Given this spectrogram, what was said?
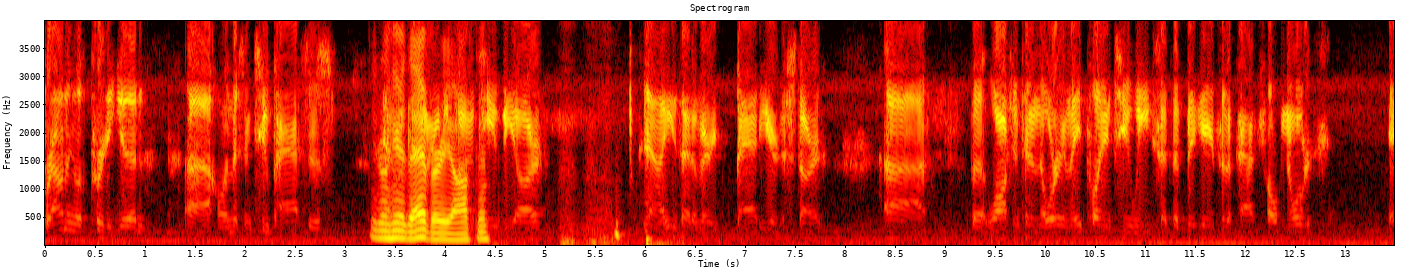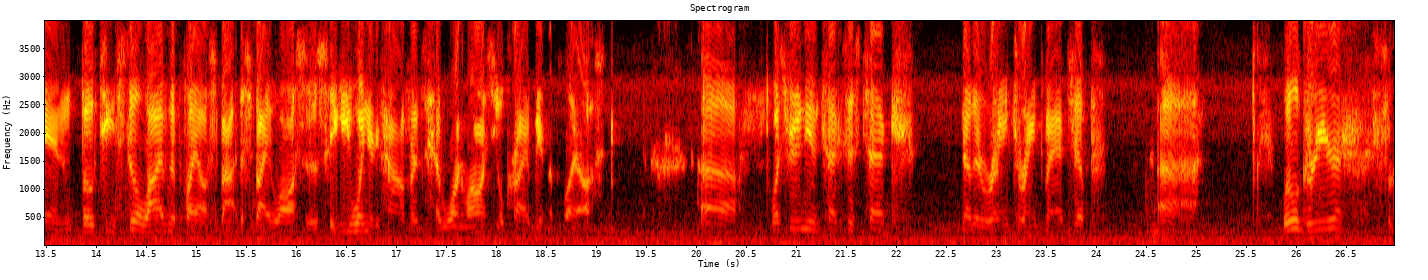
Browning looked pretty good. Uh, only missing two passes. you don't hear that very often. QBR. yeah, he's had a very bad year to start. Uh, but Washington and Oregon, they play in two weeks. That's a big game for the Pac-12 North. And both teams still alive in the playoff spot despite losses. If you win your conference, have one loss, you'll probably be in the playoffs. Uh, West Virginia and Texas Tech, another ranked ranked matchup. Uh, Will Grier, 370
